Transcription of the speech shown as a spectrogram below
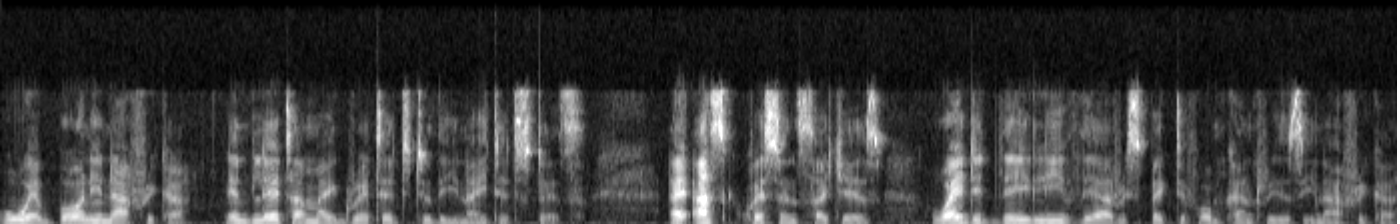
who were born in Africa and later migrated to the United States. I ask questions such as, why did they leave their respective home countries in Africa?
